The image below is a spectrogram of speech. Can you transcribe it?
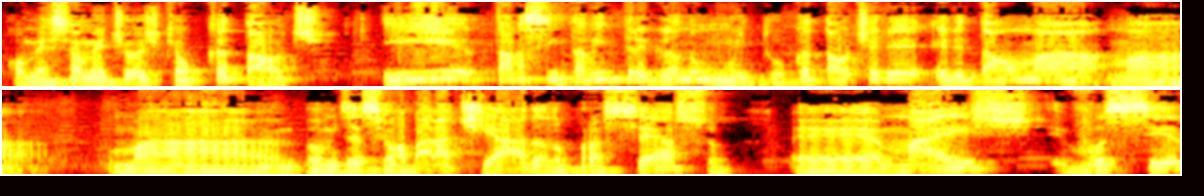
comercialmente hoje, que é o cutout. E tava assim, tava entregando muito. O cutout ele, ele dá uma, uma, uma, vamos dizer assim, uma barateada no processo, é, mas você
